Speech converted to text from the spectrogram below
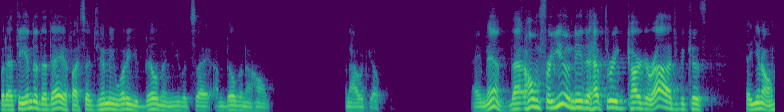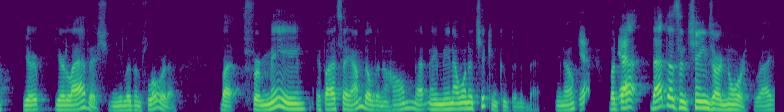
But at the end of the day, if I said, Jimmy, what are you building? You would say, I'm building a home. And I would go, Amen. That home for you need to have three car garage because, uh, you know, you're you're lavish and you live in Florida. But for me, if I say I'm building a home, that may mean I want a chicken coop in the back, you know? Yeah. But yeah. that that doesn't change our north, right?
